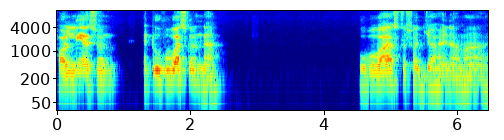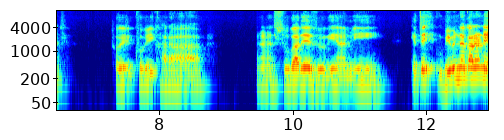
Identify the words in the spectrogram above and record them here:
ফল নিয়ে আসুন, একটু উপবাস করুন, না। উপবাস তো সহ্য হয় না আমার। শরীর খুবই খারাপ। হ্যাঁ সুগারের রুগী আমি। কিন্তু বিভিন্ন কারণে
